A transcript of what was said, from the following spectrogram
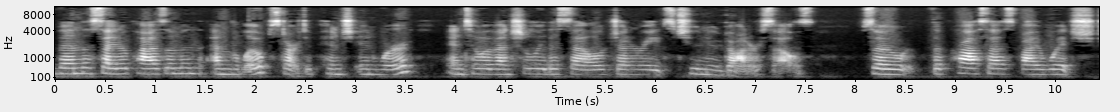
Then the cytoplasm and envelope start to pinch inward until eventually the cell generates two new daughter cells. So the process by which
